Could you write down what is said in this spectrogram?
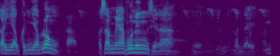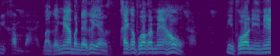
ก็เหยียบขึ้นเหยียบลงครับก็ซะแม่ผู้หนึงสินะอ่านี่บันไดมันมีคำบาย บาดกับแม่บันไดคือหยังใครก็พ่อกับแม่เฮาครับ นี่พ่อนี่แม่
